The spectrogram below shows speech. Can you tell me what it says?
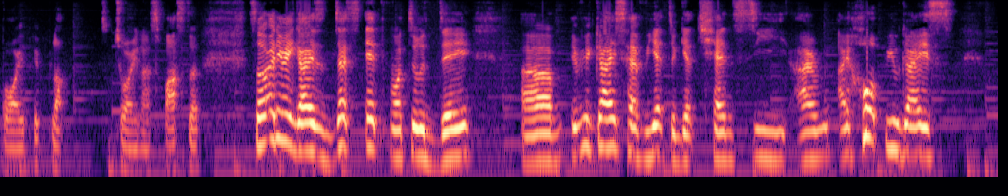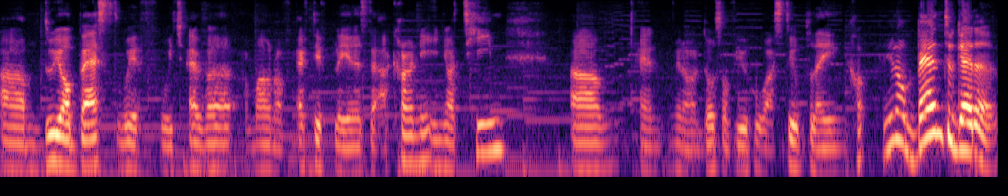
boy Piplup to join us faster. So anyway guys, that's it for today. Um, if you guys have yet to get Chansey, I, I hope you guys um, do your best with whichever amount of active players that are currently in your team. Um, and you know those of you who are still playing, you know, band together,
